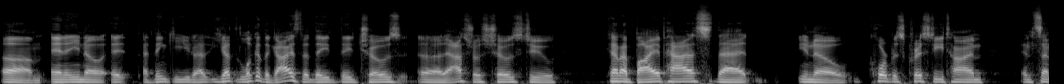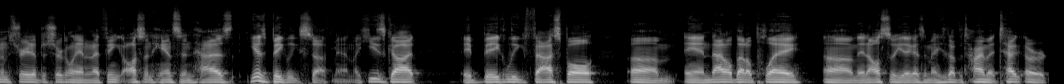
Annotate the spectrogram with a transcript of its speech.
Um, and you know, it, I think you have, you have to look at the guys that they they chose. Uh, the Astros chose to kind of bypass that you know Corpus Christi time and send him straight up to Sugarland. And I think Austin Hansen has he has big league stuff, man. Like he's got a big league fastball, um, and that'll that'll play. Um, and also, he, like I said, he's got the time at Tech or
